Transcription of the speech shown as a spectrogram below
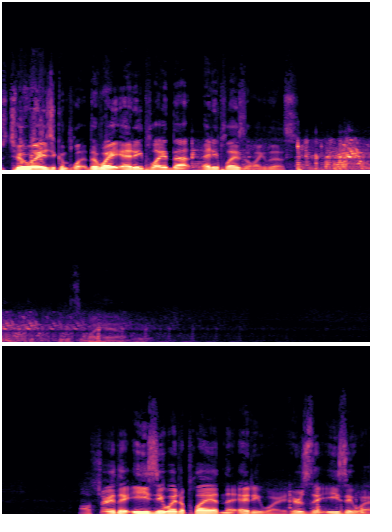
There's two ways you can play. The way Eddie played that, Eddie plays it like this. My hand here. I'll show you the easy way to play it and the Eddie way. Here's the easy way.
